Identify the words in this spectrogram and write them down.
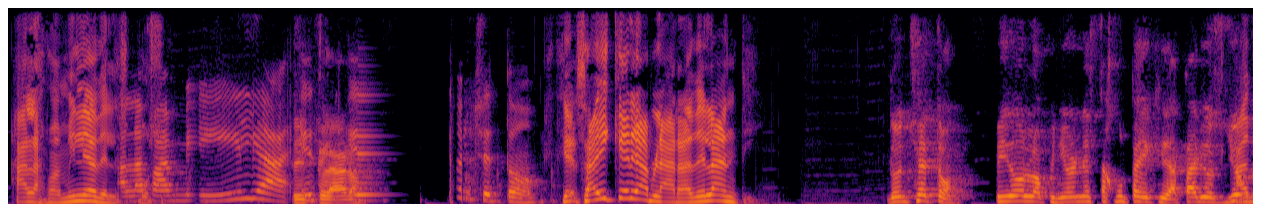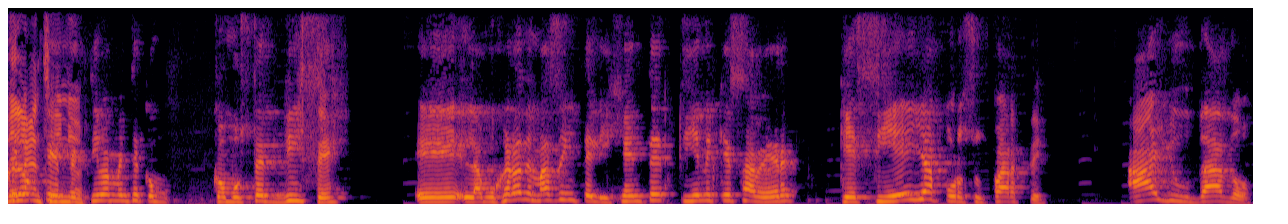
a la familia del A la esposo. familia. Sí, claro. Don Cheto. Que- Ahí quiere hablar, adelante. Don Cheto, pido la opinión en esta junta de ejidatarios. Yo Adelante, creo que señor. efectivamente, como, como usted dice, eh, la mujer además de inteligente tiene que saber que si ella por su parte ha ayudado,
